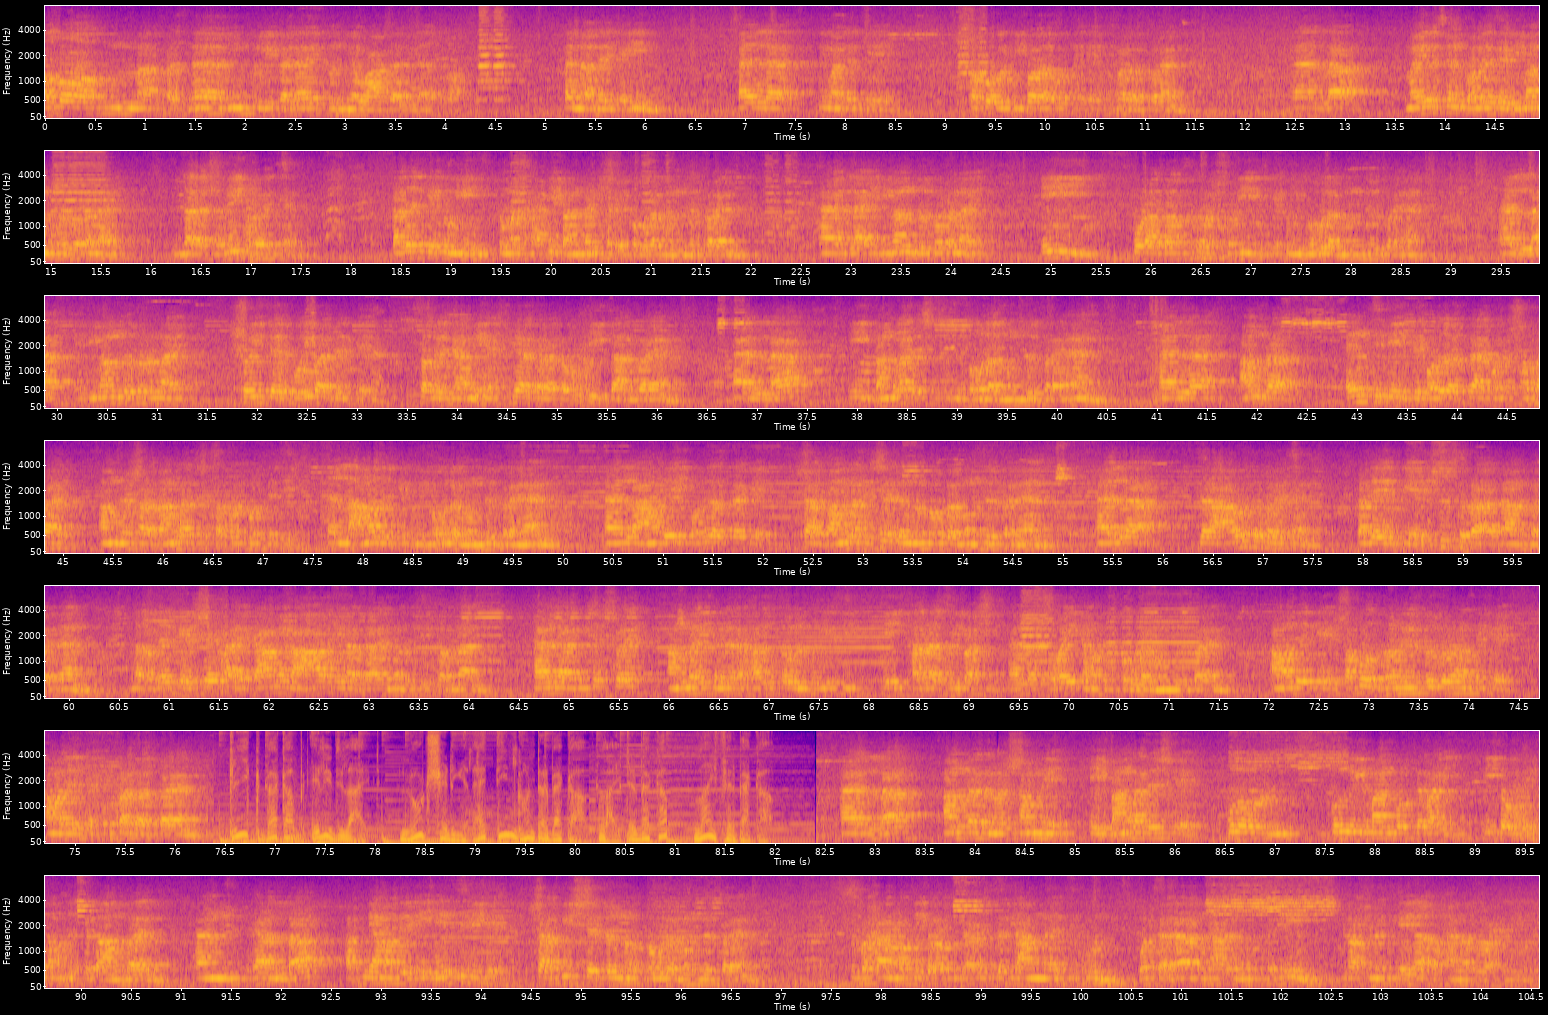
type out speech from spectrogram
اللهم احفظنا من كل بلاء الدنيا وعذاب الاخره المعنى الكريم আল্লাহ তোমাদেরকে সকল বিপদ আপদ থেকে হেফাজত করেন আল্লাহ মাইলস্টন কলেজের বিমান দুর্ঘটনায় যারা শহীদ হয়েছেন তাদেরকে তুমি তোমার খাঁটি বান্ধা হিসাবে কবুলার মঞ্জুর করেন হ্যাঁ আল্লাহ এই বিমান দুর্ঘটনায় এই পোড়া দগ্ধ শরীরকে তুমি কবুলার মঞ্জুর করে নেন আল্লাহ পরিবারদেরকে সবের জামিন এখতিয়ার করার তৌফিক দান করেন। আল্লাহ, এই বাংলাদেশে তুমি কবুলার মঞ্জুর করে আমরা এনসিপির যে পদযাত্রা পদসভায় আমরা বাংলাদেশে সফর করতেছি। আমাদেরকে তুমি কবুলার মঞ্জুর করে আমাদের এই পদযাত্রাকে বাংলাদেশের জন্য কবুলার মঞ্জুর করে নেন। আল্লাহ, যারা আহত হয়েছেন তাদেরকে সুস্থতা দান করে দেন। তাদেরকে শেখায় কামিলা আমিলা দায়মা নসিব ফরমান আল্লাহ বিশেষ করে আমরা এখানে যারা হাত উত্তোলন করিয়েছি এই খাগড়াছড়িবাসী আল্লাহ সবাইকে আমাদের কবুলার মঞ্জুর করেন। আমাদেরকে সকল ধরনের দুর্ঘটনা থেকে আমাদেরকে হেফাজত করেন। Click backup LED light load shedding এ দেয় তিন ঘণ্টার ব্যাকআপ লাইটের ব্যাকআপ লাইফের ব্যাকআপ। আল্লাহ আমরা যেন সামনে এই বাংলাদেশকে পুনর্নির্মাণ করতে পারি এই তো আমাদেরকে দান করেন হে আল্লাহ আপনি আমাদের এই এনসিপিকে সারা বিশ্বের জন্য কবুলের মঞ্জুর করেন سبحان ربك رب العزة عما يصفون وسلام على المرسلين برحمتك يا أرحم الراحمين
